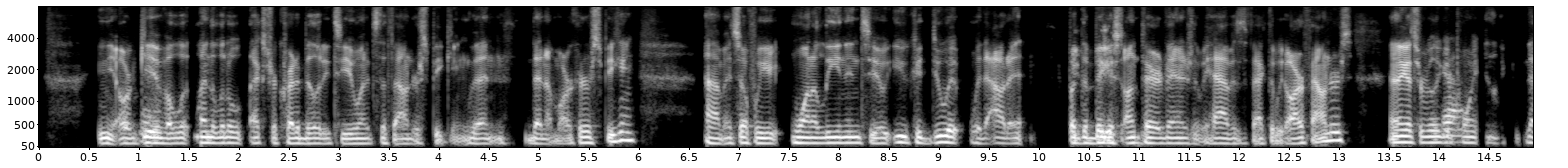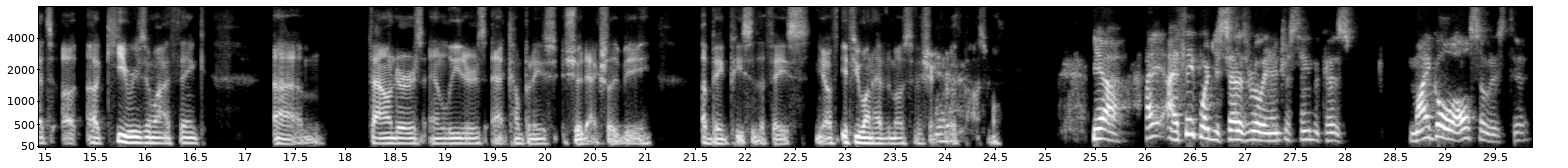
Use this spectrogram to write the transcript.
you know, or give yeah. a lend a little extra credibility to you when it's the founder speaking than than a marketer speaking. Um, and so if we want to lean into, you could do it without it, but the biggest unfair advantage that we have is the fact that we are founders. And I think that's a really yeah. good point. And that's a, a key reason why I think um, founders and leaders at companies should actually be a big piece of the face. You know, if, if you want to have the most efficient yeah. growth possible. Yeah, I, I think what you said is really interesting because my goal also is to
